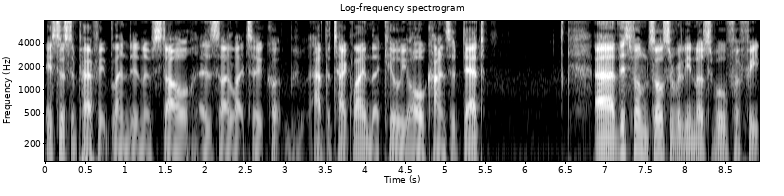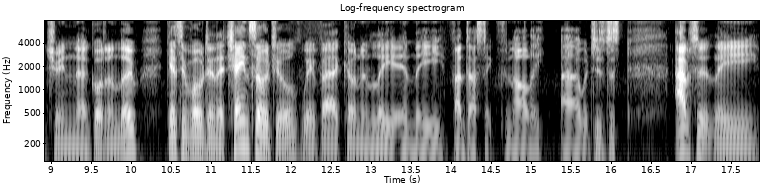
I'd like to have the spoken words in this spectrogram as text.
It's just a perfect blending of style, as I like to add the tagline, the kill you all kinds of dead. Uh, this film's also really notable for featuring uh, Gordon Liu. Gets involved in a chainsaw duel with uh, Conan Lee in the fantastic finale, uh, which is just absolutely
